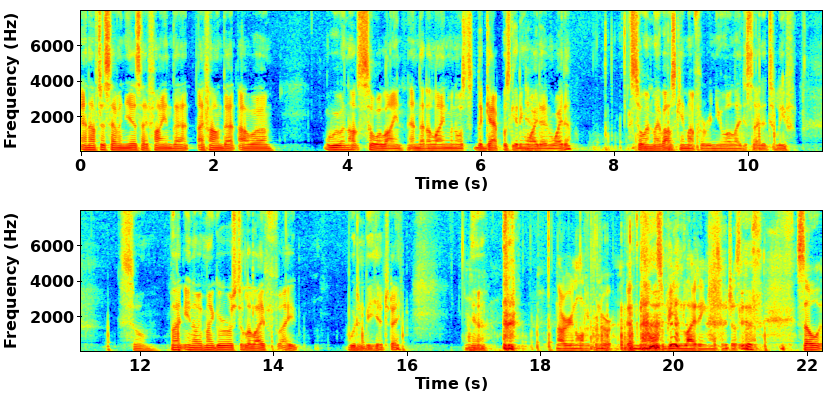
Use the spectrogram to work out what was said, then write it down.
and after seven years, I find that I found that our we were not so aligned, and that alignment was the gap was getting Yeah. wider and wider. So when my vows came up for renewal, I decided to leave. So, but you know, if my guru was still alive, I wouldn't be here today. Yeah. Now you're an entrepreneur, and that can also be enlightening, as I just learned. So,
